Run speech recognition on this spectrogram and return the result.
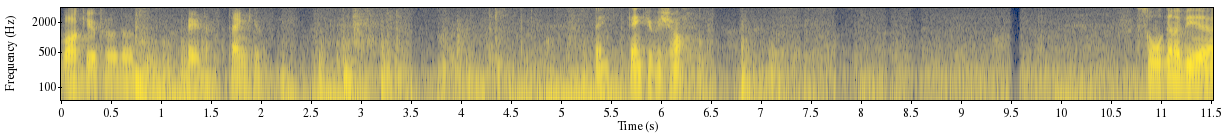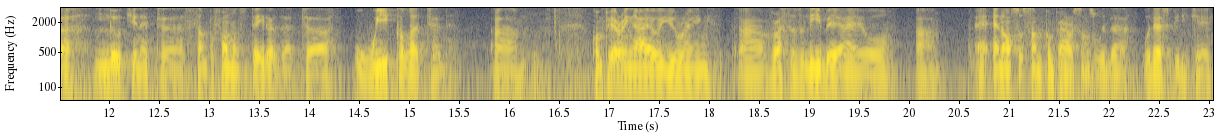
walk you through those data. Thank you. Thank, thank you, Vishal. So we're going to be uh, looking at uh, some performance data that uh, we collected, um, comparing IO Uring uh, versus libIO, um, and also some comparisons with, uh, with SPDK.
